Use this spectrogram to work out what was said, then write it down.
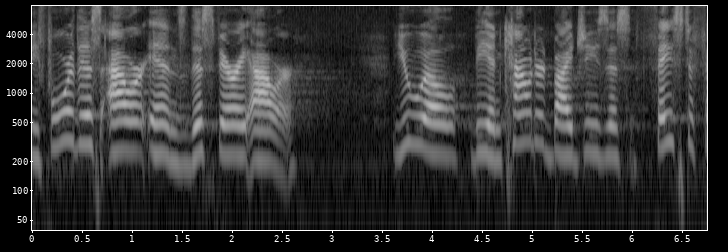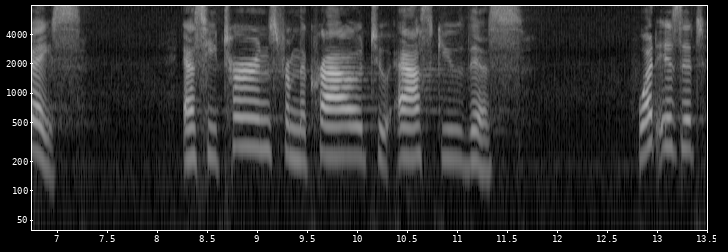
Before this hour ends, this very hour, you will be encountered by Jesus face to face as he turns from the crowd to ask you this What is it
